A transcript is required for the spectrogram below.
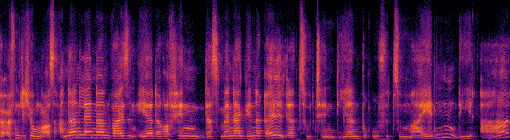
Veröffentlichungen aus anderen Ländern weisen eher darauf hin, dass Männer generell dazu tendieren, Berufe zu meiden, die a.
